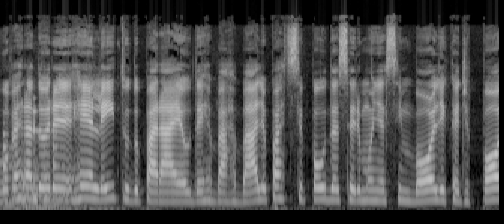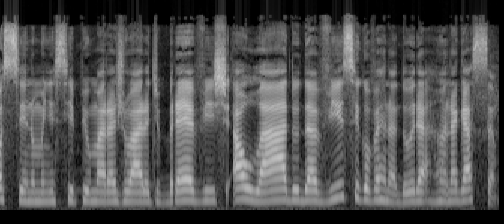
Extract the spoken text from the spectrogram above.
O governador reeleito do Pará, Helder Barbalho, participou da cerimônia simbólica de posse no município Marajoara de Breves, ao lado da vice-governadora Rana Gassam.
